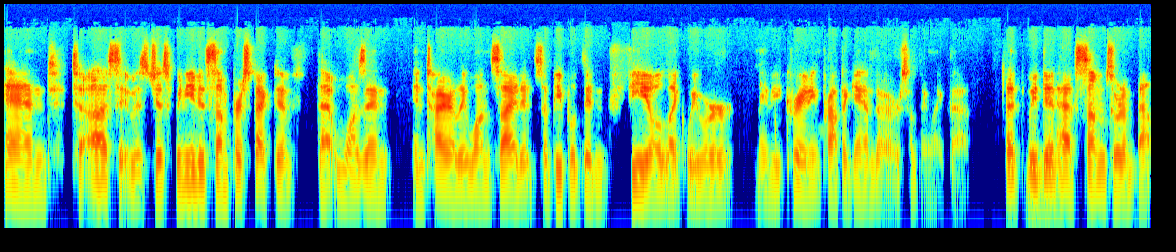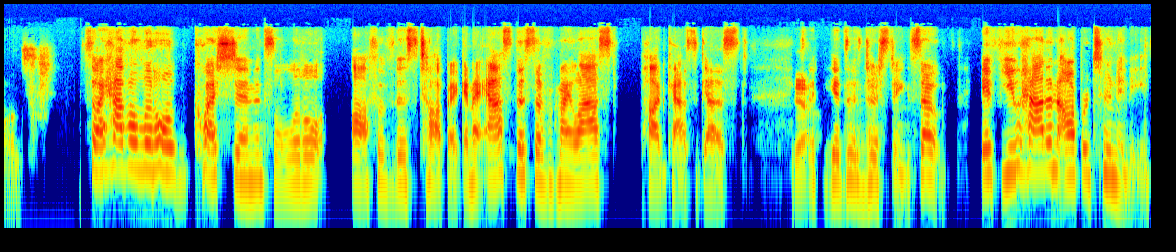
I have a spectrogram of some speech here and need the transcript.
And to us it was just we needed some perspective that wasn't entirely one-sided. So people didn't feel like we were maybe creating propaganda or something like that. That we did have some sort of balance so i have a little question it's a little off of this topic and i asked this of my last podcast guest yeah I think it's interesting so if you had an opportunity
